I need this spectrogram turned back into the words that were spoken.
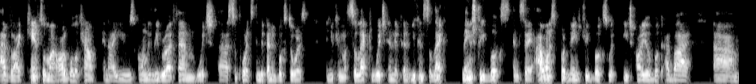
I've like canceled my Audible account and I use only Libro FM, which uh, supports independent bookstores. And you can select which independent, you can select Main Street Books and say, I want to support Main Street Books with each audiobook I buy. Um,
